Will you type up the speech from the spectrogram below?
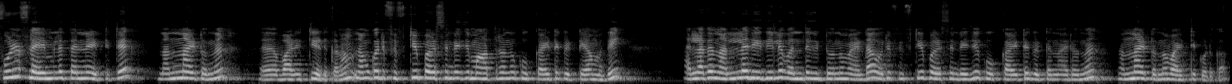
ഫുൾ ഫ്ലെയിമിൽ തന്നെ ഇട്ടിട്ട് നന്നായിട്ടൊന്ന് വഴറ്റിയെടുക്കണം. നമുക്കൊരു ഫിഫ്റ്റി പെർസെന്റേജ് മാത്രം ഒന്ന് കുക്കായിട്ട് കിട്ടിയാൽ മതി. അല്ലാതെ നല്ല രീതിയിൽ വെന്ത് കിട്ടുമെന്ന് വേണ്ട. ഒരു ഫിഫ്റ്റി പെർസെന്റേജ് കുക്കായിട്ട് കിട്ടുന്നവരൊന്ന് നന്നായിട്ടൊന്ന് വഴറ്റി കൊടുക്കാം.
